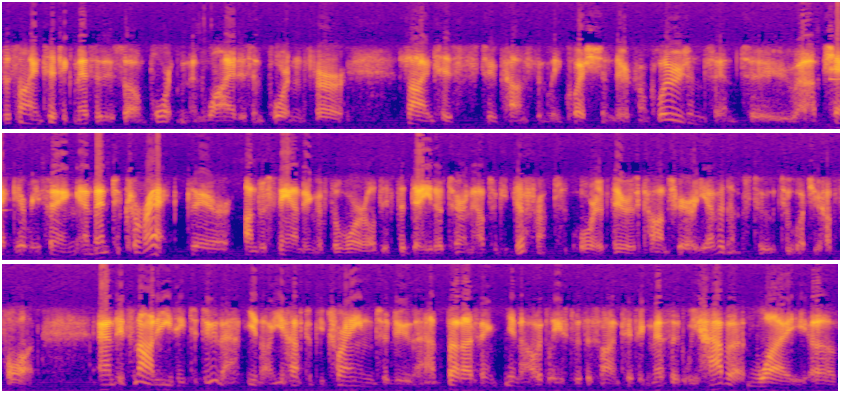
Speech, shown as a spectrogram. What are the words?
the scientific method is so important and why it is important for scientists to constantly question their conclusions and to uh, check everything and then to correct their understanding of the world if the data turn out to be different or if there is contrary evidence to, to what you have thought. And it's not easy to do that. You know, you have to be trained to do that. But I think, you know, at least with the scientific method, we have a way of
